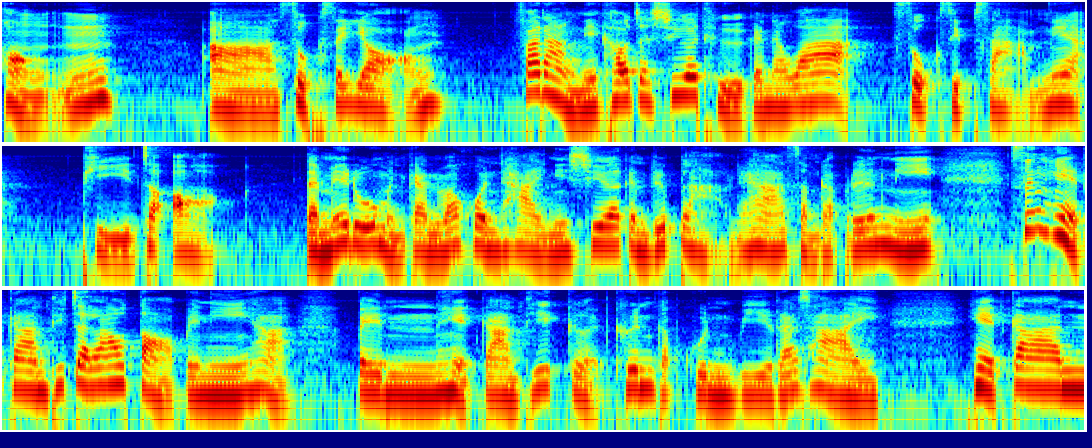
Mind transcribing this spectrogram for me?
ของอสุขสยอง ฝรั่งนี่เขาจะเชื่อถือกันนะว่าสุก13 เนี่ย ผีจะออก แต่ไม่รู้เหมือนกันว่าคนไทยนี่เชื่อกันหรือเปล่านะคะสำหรับเรื่องนี้ ซึ่งเหตุการณ์ที่จะเล่าต่อไปนี้ค่ะ เป็นเหตุการณ์ที่เกิดขึ้นกับคุณวีรชัย เหตุการณ์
